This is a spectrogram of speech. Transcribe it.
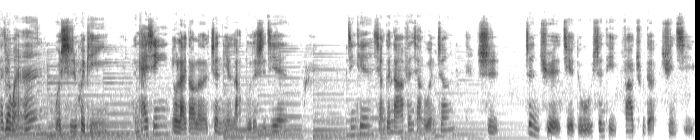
大家晚安，我是慧萍，很开心又来到了正念朗读的时间。今天想跟大家分享的文章是正确解读身体发出的讯息。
